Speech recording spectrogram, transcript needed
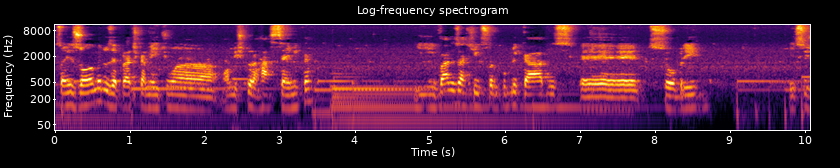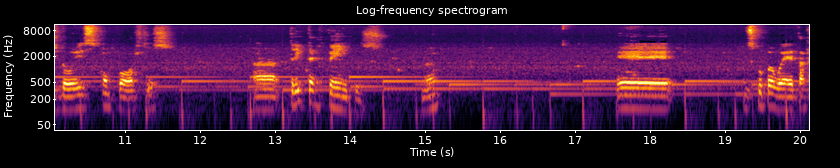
São isômeros, é praticamente uma, uma mistura racêmica e vários artigos foram publicados é, sobre esses dois compostos uh, triterpênicos, né? É, desculpa o é, tá?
